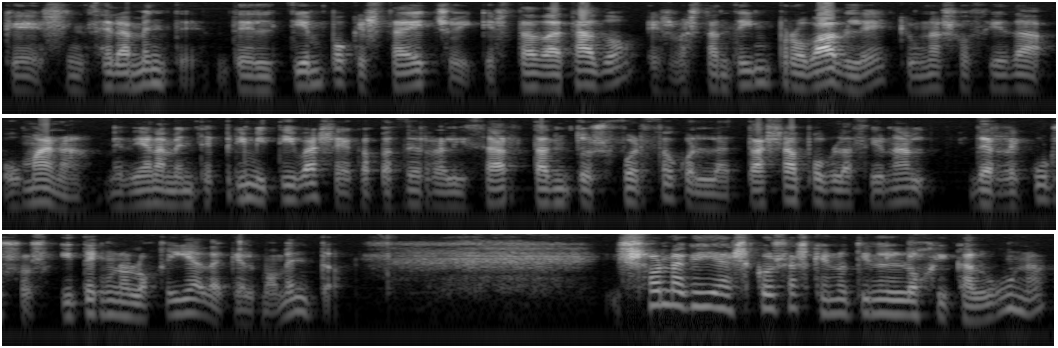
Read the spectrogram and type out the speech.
que sinceramente del tiempo que está hecho y que está datado es bastante improbable que una sociedad humana medianamente primitiva sea capaz de realizar tanto esfuerzo con la tasa poblacional de recursos y tecnología de aquel momento. Son aquellas cosas que no tienen lógica alguna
